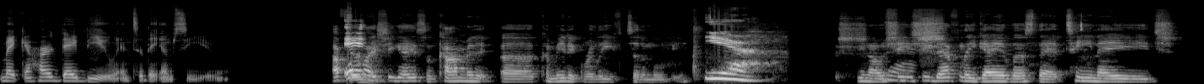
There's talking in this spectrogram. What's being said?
making her debut into the MCU? I feel It- like she gave some comedic, uh, comedic relief to the movie. yeah. You know, Yeah. she she definitely gave us that teenage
